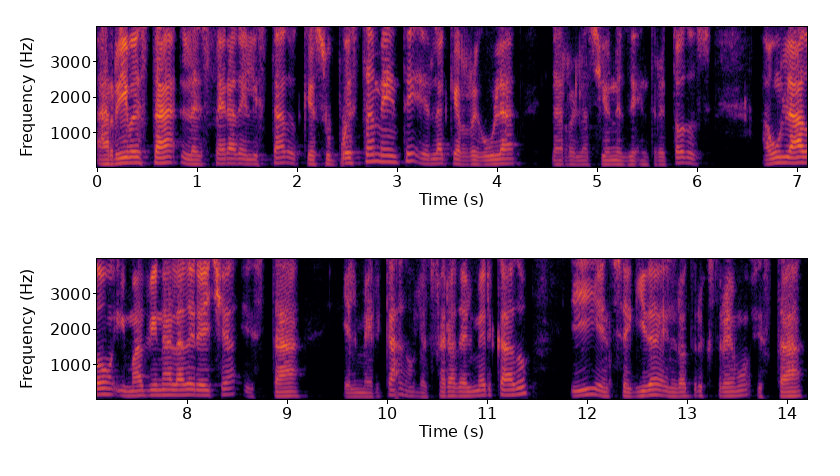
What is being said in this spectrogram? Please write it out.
Arriba está la esfera del Estado, que supuestamente es la que regula las relaciones de, entre todos. A un lado y más bien a la derecha está el mercado, la esfera del mercado, y enseguida en el otro extremo está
